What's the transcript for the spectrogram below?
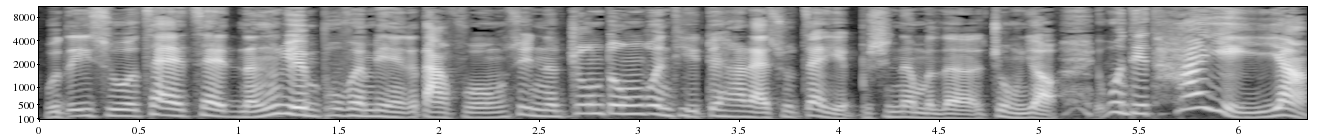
我的意思说，在在能源部分变成一个大富翁，所以呢，中东问题对他来说再也不是那么的重要。问题他也一样，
